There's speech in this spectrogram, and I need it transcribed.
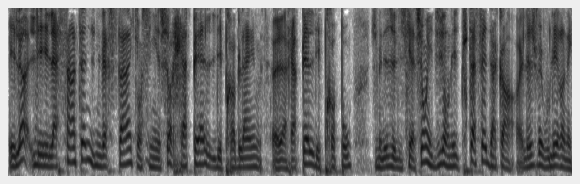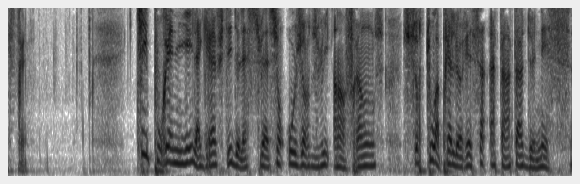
Et là, les, la centaine d'universitaires qui ont signé ça rappellent les problèmes, euh, rappellent les propos du ministre de l'Éducation et dit on est tout à fait d'accord. Et là, je vais vous lire un extrait. Qui pourrait nier la gravité de la situation aujourd'hui en France, surtout après le récent attentat de Nice?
